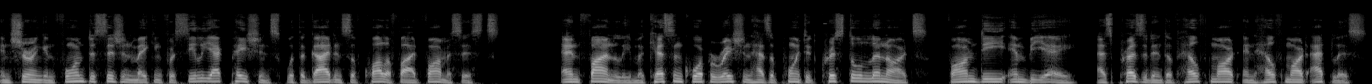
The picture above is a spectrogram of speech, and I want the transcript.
ensuring informed decision-making for celiac patients with the guidance of qualified pharmacists. And finally, McKesson Corporation has appointed Crystal Lennartz, PharmD MBA, as president of HealthMart and HealthMart Atlas.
